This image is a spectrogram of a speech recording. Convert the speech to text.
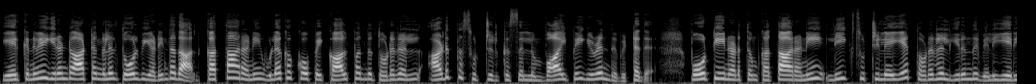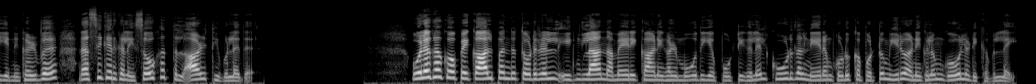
ஏற்கனவே இரண்டு ஆட்டங்களில் தோல்வியடைந்ததால் கத்தார் அணி உலகக்கோப்பை கால்பந்து தொடரில் அடுத்த சுற்றிற்கு செல்லும் வாய்ப்பை இழந்துவிட்டது. போட்டியை நடத்தும் கத்தார் அணி லீக் சுற்றிலேயே தொடரில் இருந்து வெளியேறிய நிகழ்வு ரசிகர்களை சோகத்தில் ஆழ்த்தியுள்ளது. உலகக்கோப்பை கால்பந்து தொடரில் இங்கிலாந்து அமெரிக்க அணிகள் மோதிய போட்டிகளில் கூடுதல் நேரம் கொடுக்கப்பட்டும் இரு அணிகளும் கோல் அடிக்கவில்லை.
